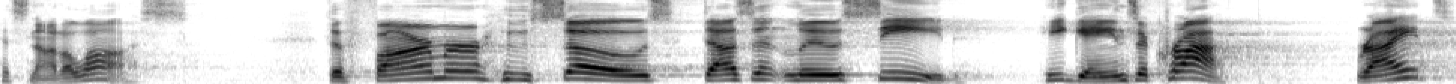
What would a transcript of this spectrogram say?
it's not a loss. The farmer who sows doesn't lose seed, he gains a crop, right?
